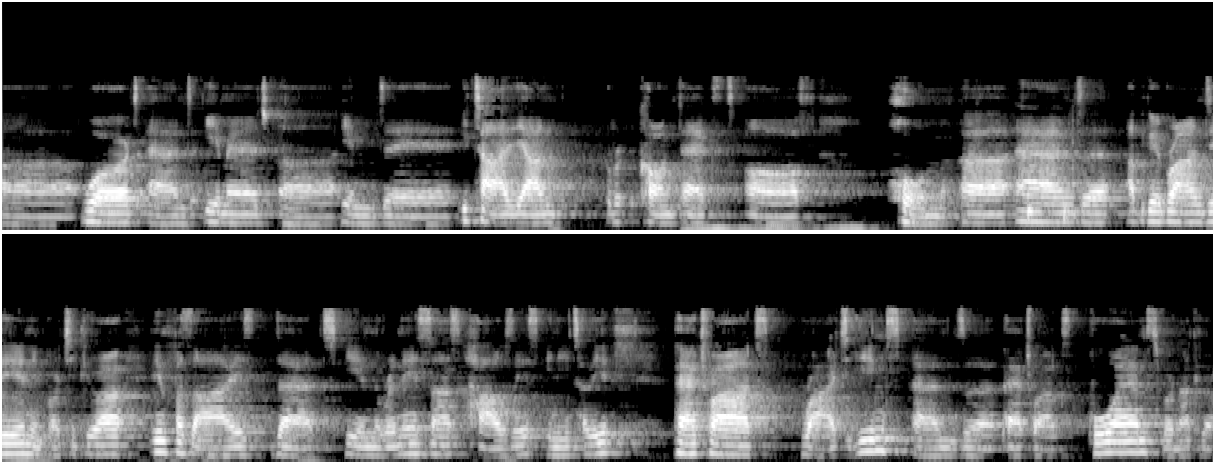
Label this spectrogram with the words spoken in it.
uh, word and image uh, in the Italian context of home. Uh, and uh, Abigail Brundin, in particular, emphasized that in Renaissance houses in Italy, Petrarch's writings and uh, Petrarch's poems, vernacular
